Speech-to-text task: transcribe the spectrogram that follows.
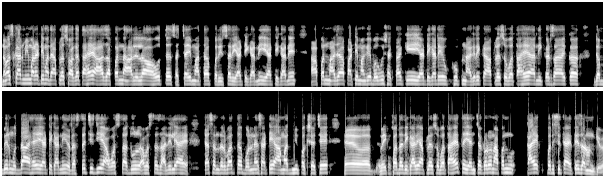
नमस्कार मी मराठीमध्ये आपलं स्वागत आहे. आज आपण आलेलो आहोत सच्चाई माता परिसर या ठिकाणी. या ठिकाणी आपण माझ्या पाठीमागे बघू शकता की या ठिकाणी खूप नागरिक आपल्यासोबत आहे आणि इकडचा एक गंभीर मुद्दा आहे. या ठिकाणी रस्त्याची जी अवस्था दूर अवस्था झालेली आहे त्या संदर्भात बोलण्यासाठी आम आदमी पक्षाचे एक पदाधिकारी आपल्यासोबत आहेत. यांच्याकडून आपण काय परिस्थिती आहे ते जाणून घेऊ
